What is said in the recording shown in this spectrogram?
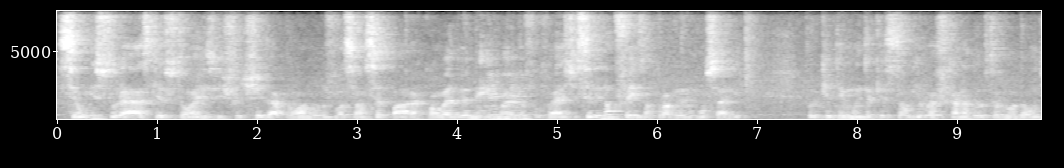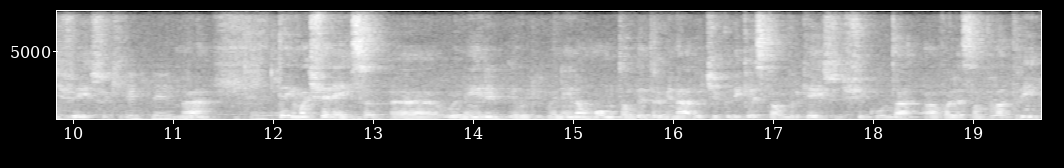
Se eu misturar as questões e chegar para um aluno e falar assim, separa qual é do Enem e qual é da uhum. FUVEST, se ele não fez a prova, ele não consegue. Porque tem muita questão que vai ficar na dúvida, de onde veio isso aqui? Uhum. Né? Tem uma diferença. Uh, o, Enem, ele, o Enem não monta um determinado tipo de questão porque isso dificulta a avaliação pela TRI,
